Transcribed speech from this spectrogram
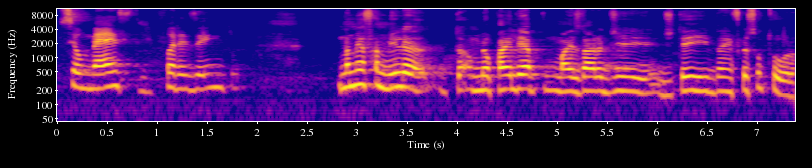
seu mestre, por exemplo? Na minha família, o meu pai ele é mais da área de, de TI, da infraestrutura.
